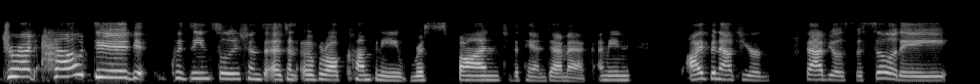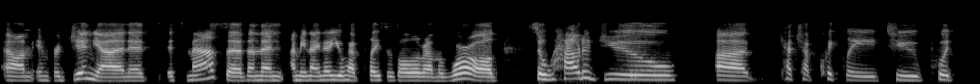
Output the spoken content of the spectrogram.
Gerard, how did Cuisine Solutions as an overall company respond to the pandemic? I mean, I've been out to your fabulous facility um, in Virginia, and it's it's massive. And then, I mean, I know you have places all around the world. So, how did you uh, catch up quickly to put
